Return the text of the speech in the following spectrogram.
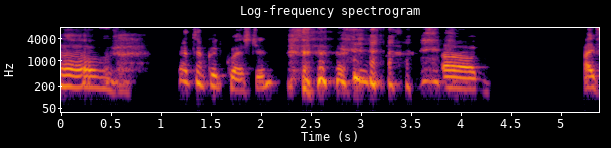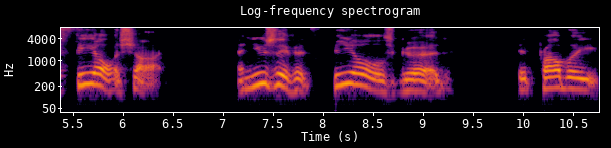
Um, that's a good question. uh, I feel a shot. And usually, if it feels good, it probably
